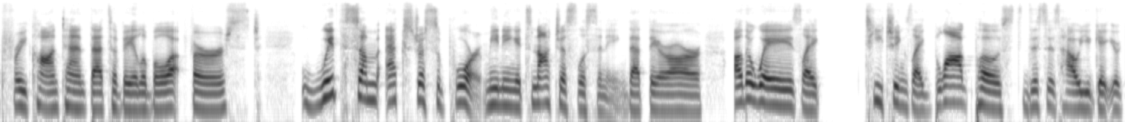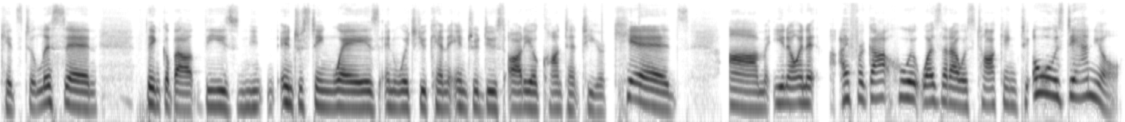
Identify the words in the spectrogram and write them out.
free content that's available at first with some extra support, meaning it's not just listening, that there are other ways like teachings like blog posts. This is how you get your kids to listen. Think about these n- interesting ways in which you can introduce audio content to your kids. Um, you know, and it, I forgot who it was that I was talking to. Oh, it was Daniel.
